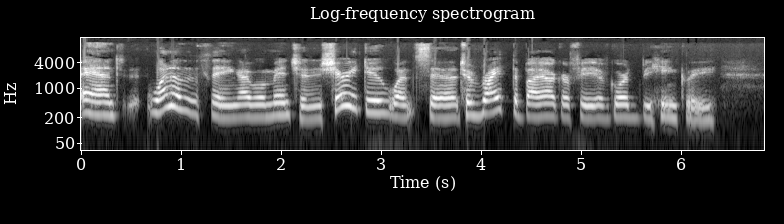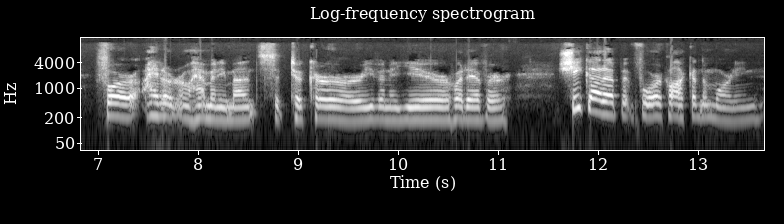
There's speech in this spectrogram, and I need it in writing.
And one other thing I will mention is Sheri Dew once said to write the biography of Gordon B. Hinckley for I don't know how many months it took her, or even a year, or whatever. She got up at four o'clock in the morning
